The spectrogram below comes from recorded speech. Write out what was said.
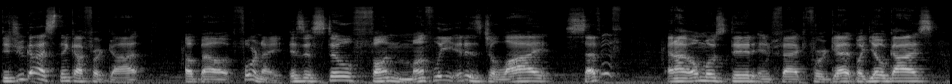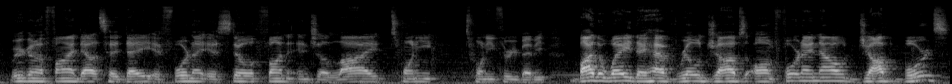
Did you guys think I forgot about Fortnite? Is it still fun monthly? It is July 7th? And I almost did, in fact, forget. But yo, guys, we're going to find out today if Fortnite is still fun in July 2023, baby. By the way, they have real jobs on Fortnite now, job boards.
